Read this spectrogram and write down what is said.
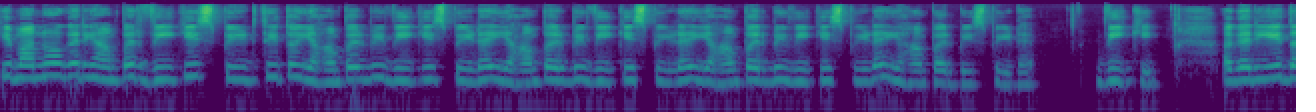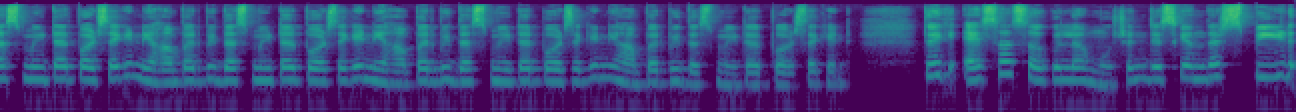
कि मानो अगर यहाँ पर वी की स्पीड थी तो यहाँ पर भी वी की स्पीड है, यहाँ पर भी वी की स्पीड है, यहाँ पर भी वी की स्पीड है, यहाँ पर भी स्पीड है। वी की। अगर ये दस मीटर पर सेकेंड, यहाँ पर भी दस मीटर पर सेकेंड, यहाँ पर भी दस मीटर पर सेकेंड, यहाँ पर भी दस मीटर पर सेकेंड। तो एक ऐसा सर्कुलर मोशन जिसके अंदर स्पीड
